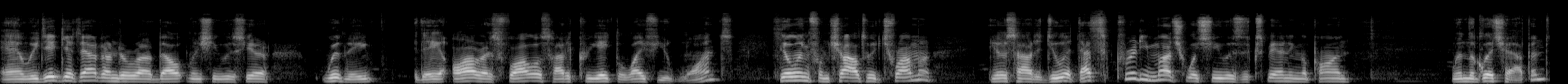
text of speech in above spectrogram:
and we did get that under our belt when she was here with me. They are as follows How to create the life you want, healing from childhood trauma. Here's how to do it. That's pretty much what she was expanding upon when the glitch happened.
